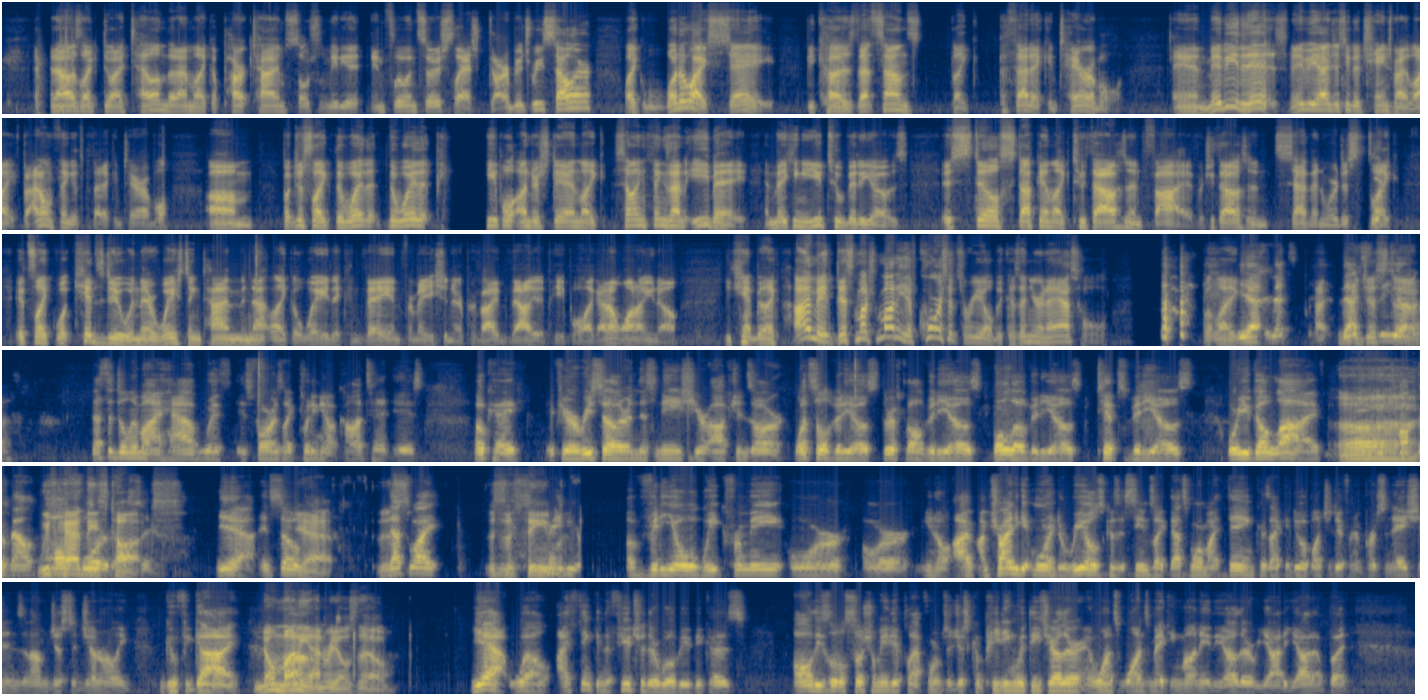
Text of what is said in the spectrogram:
And I was like, Do I tell him that I'm like a part-time social media influencer slash garbage reseller? Like, what do I say? Because that sounds like pathetic and terrible. And maybe it is. Maybe I just need to change my life, but I don't think it's pathetic and terrible. Um, but just like the way that the way that people understand like selling things on eBay and making YouTube videos is still stuck in like 2005 or 2007 where just Yeah. like it's like what kids do when they're wasting time and not like a way to convey information or provide value to people like i don't want to you know you can't be like i made this much money of course it's real because then you're an asshole but like Yeah, that's I- I that's just, the uh, uh, that's the dilemma I have with as far as like putting out content is okay. If you're a reseller in this niche, your options are what's sold videos, thrift haul videos, bolo videos, tips videos, or you go live and you talk uh, about. we've all had these things. talks. Yeah, and so yeah. This, that's why this is a theme. maybe a video a week from me or or you know I, i'm trying to get more into reels because it seems like that's more my thing because i can do a bunch of different impersonations and i'm just a generally goofy guy. No money uh, on reels though. Yeah well i think in the future there will be because all these little social media platforms are just competing with each other and once one's making money the other yada yada but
